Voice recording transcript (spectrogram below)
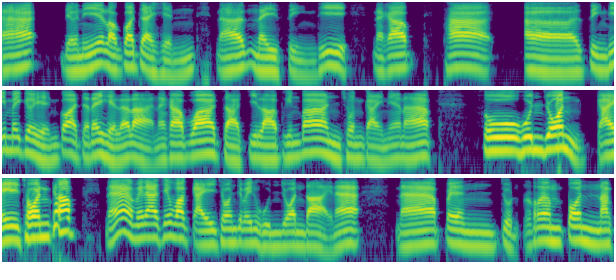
นะเดี๋ยวนี้เราก็จะเห็นนะในสิ่งที่นะครับ ถ้าสิ่งที่ไม่เคยเห็นก็อาจจะได้เห็นแล้วล่ะนะครับ ว่าจากกีฬาพื้นบ้านชนไก่เนี่ยนะสู่หุ่นยนต์ ไก่ชนครับนะไม่น่าเชื่อว่าไก่ชนจะเป็นหุ่นยนต์ได้นะนะเป็นจุดเริ่มต้นนัก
